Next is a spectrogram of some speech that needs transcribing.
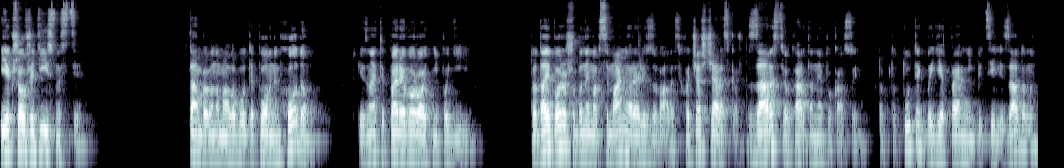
І якщо вже дійсності там би воно мало бути повним ходом, такі, знаєте, переворотні події, то дай Боже, щоб вони максимально реалізувалися. Хоча, ще раз кажу, зараз цього карта не показує. Тобто тут якби є певні якби, цілі задуми,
